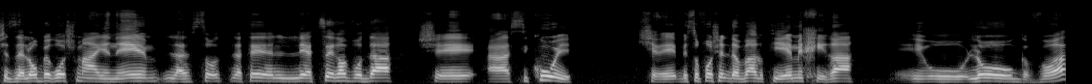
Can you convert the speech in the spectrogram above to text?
שזה לא בראש מעייניהם, לעשות, לת... לייצר עבודה שהסיכוי שבסופו של דבר תהיה מכירה אה, הוא לא גבוה,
